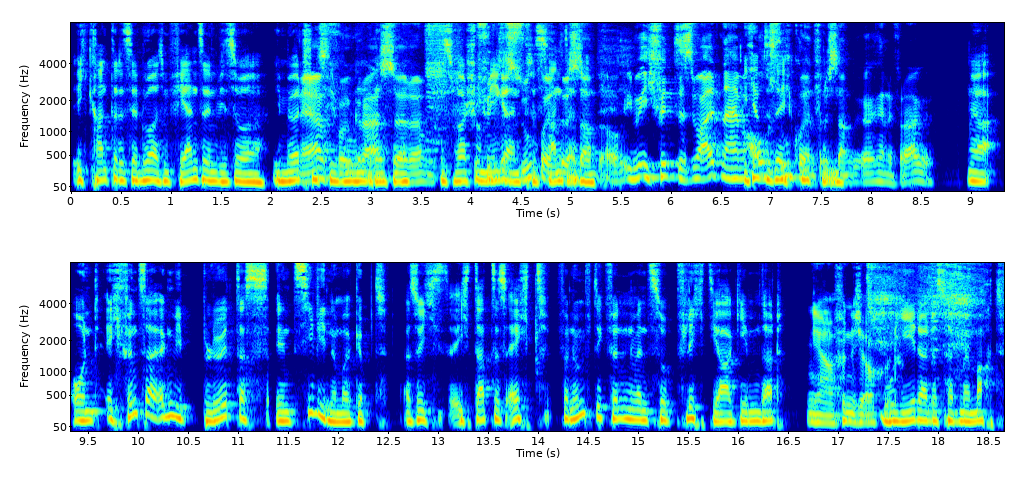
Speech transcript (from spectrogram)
ich kannte das ja nur aus dem Fernsehen, wie so Emergency Ja, voll Room krass, oder so. Das war schon mega super interessant. Also. Ich, ich finde das im Altenheim Ich auch das echt super interessant, gar keine Frage. Ja, und ich finde es ja irgendwie blöd, dass es den Zivi nicht mehr gibt. Also ich, ich darf das echt vernünftig finden, wenn es so Pflichtjahr geben darf. Ja, finde ich auch. Wo jeder das halt mehr macht.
